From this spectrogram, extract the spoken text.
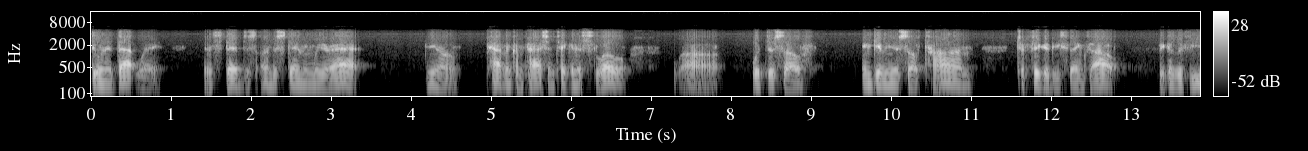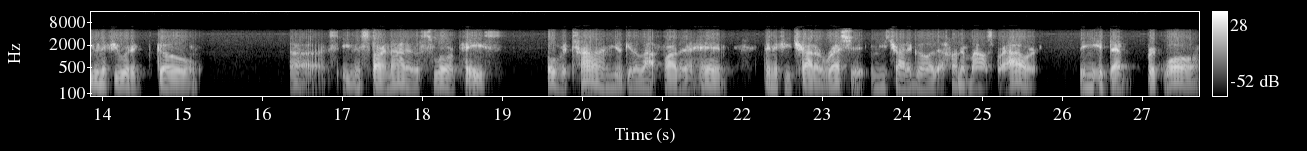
doing it that way. Instead, just understanding where you're at, you know, having compassion, taking it slow uh, with yourself, and giving yourself time to figure these things out. Because if even if you were to go, uh, even starting out at a slower pace, over time you'll get a lot farther ahead than if you try to rush it and you try to go at 100 miles per hour, then you hit that brick wall,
